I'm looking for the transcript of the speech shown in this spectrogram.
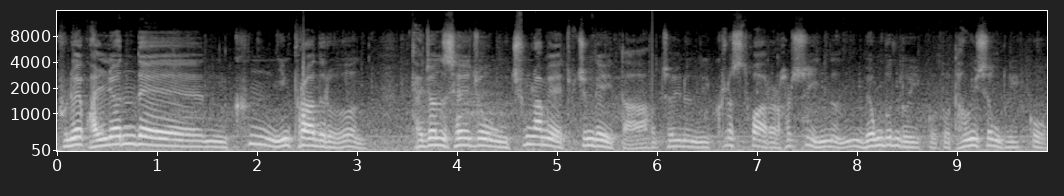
군에 관련된 큰 인프라들은 대전, 세종, 충남에 집중되어 있다. 저희는 이 클러스터화를 할 수 있는 명분도 있고 또 당위성도 있고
